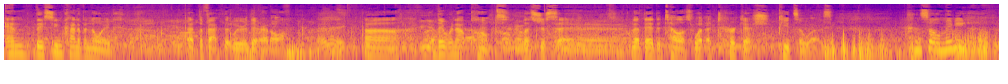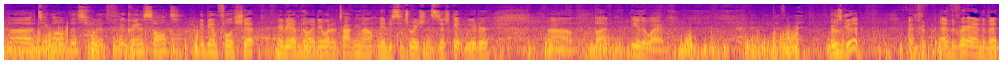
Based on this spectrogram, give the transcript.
and they seemed kind of annoyed at the fact that we were there at all. Uh, they were not pumped, let's just say, that they had to tell us what a Turkish pizza was. And so maybe uh, take all of this with a grain of salt. Maybe I'm full of shit. Maybe I have no idea what I'm talking about. Maybe situations just get weirder. Um, but either way, it was good. At the, at the very end of it,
